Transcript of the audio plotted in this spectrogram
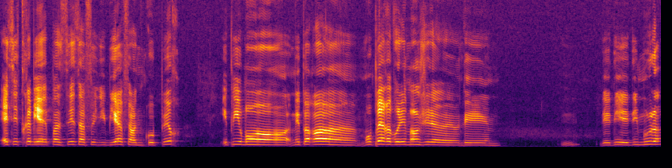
Et c'est très bien passé, ça fait du bien faire une coupure. Et puis mon, mes parents, euh, mon père voulait manger euh, des, des, des, des moules.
